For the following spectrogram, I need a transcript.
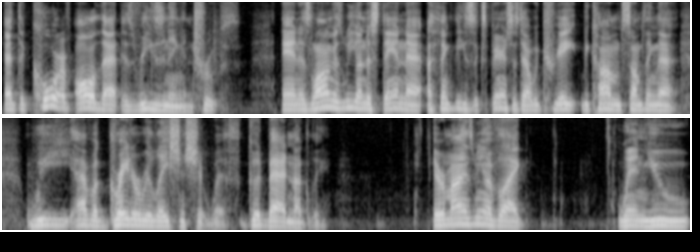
at the core of all that is reasoning and truth. And as long as we understand that, I think these experiences that we create become something that we have a greater relationship with, good, bad, and ugly. It reminds me of like when you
